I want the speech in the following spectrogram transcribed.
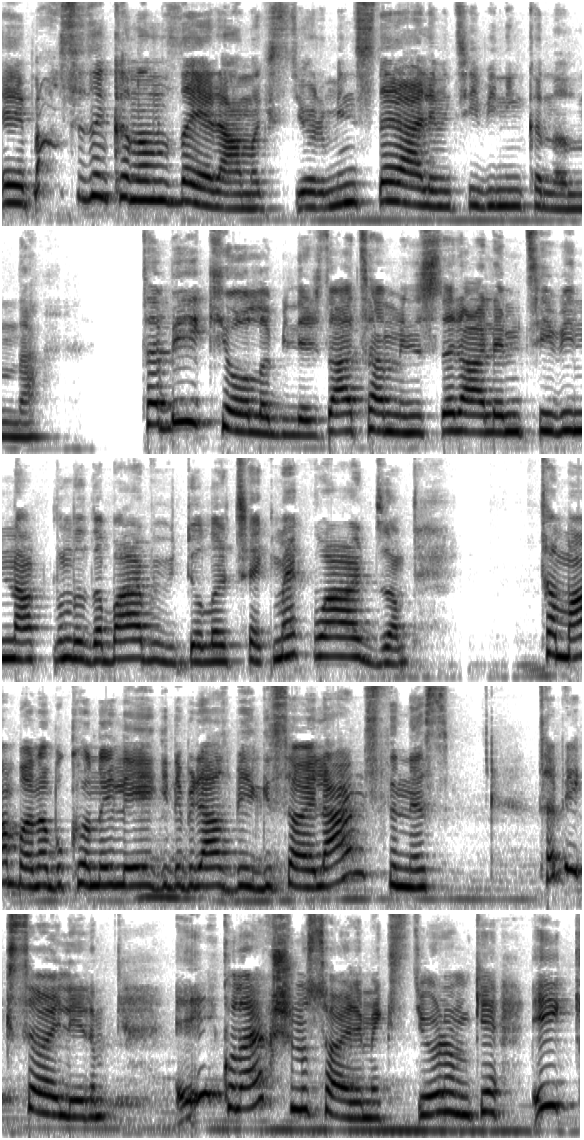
Ee, ben sizin kanalınızda yer almak istiyorum. Minister Alemi TV'nin kanalında. Tabii ki olabilir. Zaten Minister Alemi TV'nin aklında da Barbie videoları çekmek vardı. Tamam bana bu konuyla ilgili biraz bilgi söyler misiniz? Tabii ki söylerim. E, İlk olarak şunu söylemek istiyorum ki ilk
